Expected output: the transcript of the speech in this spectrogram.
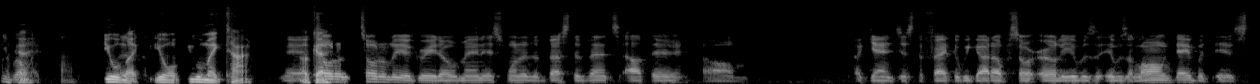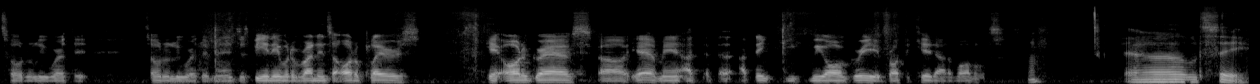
you will Okay. make time. You will make you will you will make time. Yeah, Okay. Totally, totally agree though, man. It's one of the best events out there. Um, again, just the fact that we got up so early. It was it was a long day, but it's totally worth it. Totally worth it, man. Just being able to run into all the players, get autographs. Uh, yeah, man. I I, I think we, we all agree it brought the kid out of all of us. Uh let's see.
